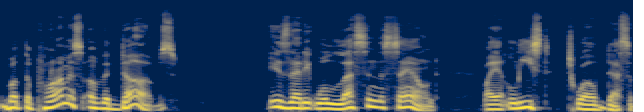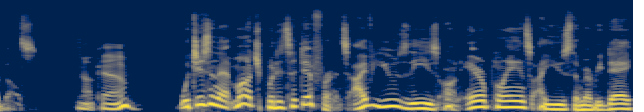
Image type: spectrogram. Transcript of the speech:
But the promise of the dubs is that it will lessen the sound by at least 12 decibels Okay. which isn't that much, but it's a difference. I've used these on airplanes. I use them every day.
